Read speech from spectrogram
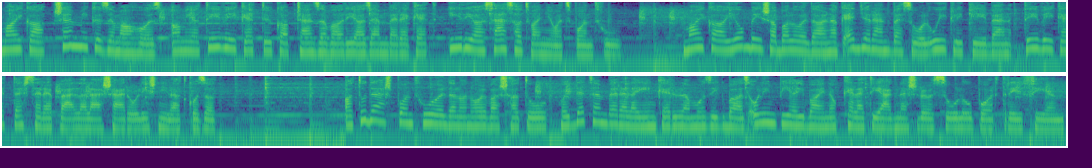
Majka, semmi közöm ahhoz, ami a TV2 kapcsán zavarja az embereket, írja a 168.hu. Majka a jobb és a baloldalnak egyaránt beszól új klipjében, TV2-es szerepvállalásáról is nyilatkozott. A tudás.hu oldalon olvasható, hogy december elején kerül a mozikba az olimpiai bajnok keleti Ágnesről szóló portréfilm.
